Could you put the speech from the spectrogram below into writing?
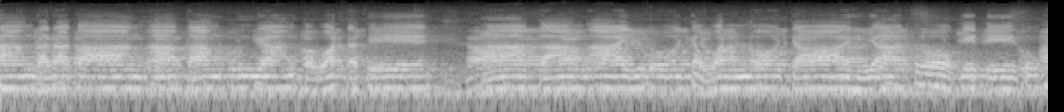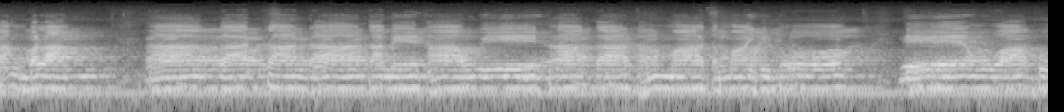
นังดาดาตังอากังปุญญังปวัตติ อากังอายุเจวันโนจายาโสกิติสุขังบลังอากาศสันดาตเมธาวีอากาศธรรมาสมาหิโตเดวะภู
